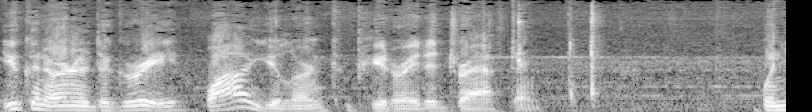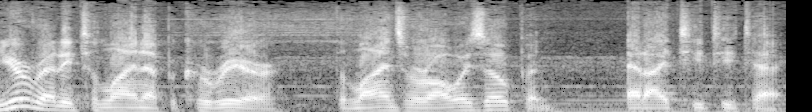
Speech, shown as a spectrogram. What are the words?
you can earn a degree while you learn computer-aided drafting. When you're ready to line up a career, the lines are always open at ITT Tech.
